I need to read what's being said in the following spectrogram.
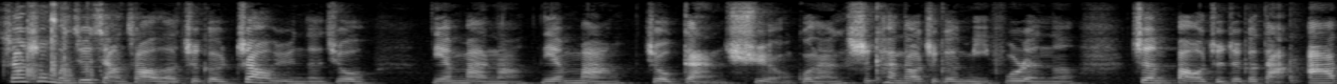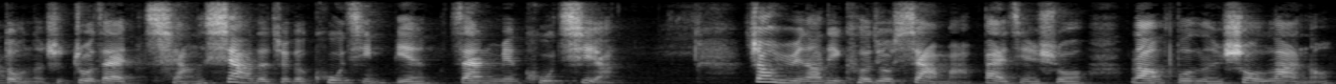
上次我们就讲到了这个赵云呢，就连忙啊，连忙就赶去果然，是看到这个米夫人呢，正抱着这个大阿斗呢，是坐在墙下的这个枯井边，在那边哭泣啊。赵云呢，立刻就下马拜见，说：“让夫人受难哦，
